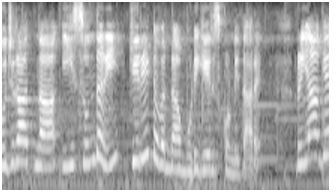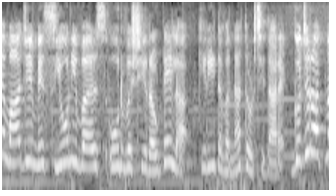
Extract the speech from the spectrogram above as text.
ಗುಜರಾತ್ನ ಈ ಸುಂದರಿ ಕಿರೀಟವನ್ನ ಮುಡಿಗೇರಿಸಿಕೊಂಡಿದ್ದಾರೆ ರಿಯಾಗೆ ಮಾಜಿ ಮಿಸ್ ಯೂನಿವರ್ಸ್ ಊರ್ವಶಿ ರೌಟೇಲಾ ಕಿರೀಟವನ್ನ ತೊಡಿಸಿದ್ದಾರೆ. ಗುಜರಾತ್ನ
